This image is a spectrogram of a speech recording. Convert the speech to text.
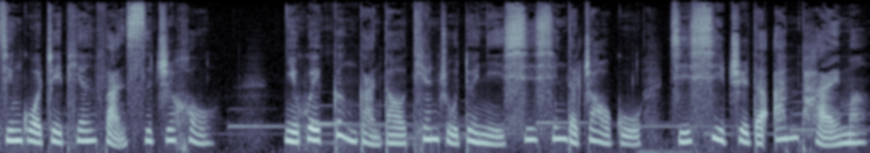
经过这篇反思之后，你会更感到天主对你悉心的照顾及细致的安排吗？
